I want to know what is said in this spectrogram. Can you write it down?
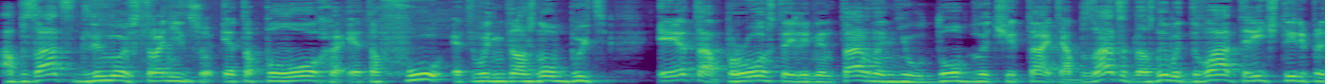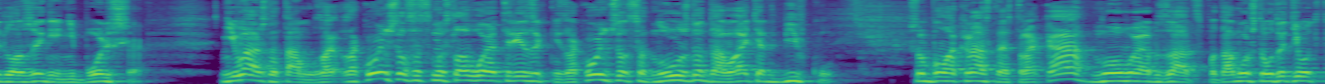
Абзац длиной в страницу – это плохо, это фу, этого не должно быть. Это просто элементарно неудобно читать. Абзацы должны быть 2, 3, 4 предложения, не больше. Неважно, там закончился смысловой отрезок, не закончился, нужно давать отбивку. Чтобы была красная строка, новый абзац. Потому что вот эти вот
